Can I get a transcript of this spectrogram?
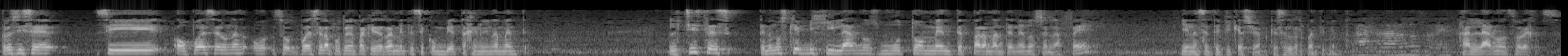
Pero si se, si, o puede ser una, o puede ser la oportunidad para que realmente se convierta genuinamente. El chiste es, tenemos que vigilarnos mutuamente para mantenernos en la fe y en la santificación, que es el arrepentimiento. Jalarnos las orejas.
